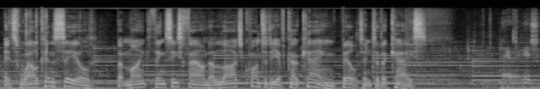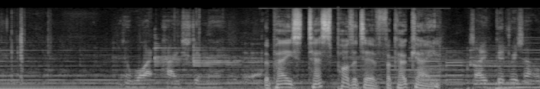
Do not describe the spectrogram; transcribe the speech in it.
Smells nice. It's well concealed, but Mike thinks he's found a large quantity of cocaine built into the case. There it is. There's a white paste in there. Yeah. The paste tests positive for cocaine. So, good result.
